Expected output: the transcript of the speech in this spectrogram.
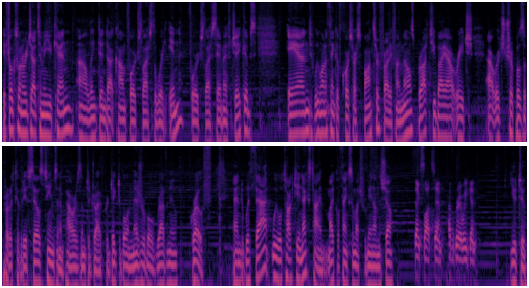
If folks want to reach out to me, you can. Uh, LinkedIn.com forward slash the word in forward slash Sam F. Jacobs. And we want to thank, of course, our sponsor, Friday Fundamentals, brought to you by Outreach. Outreach triples the productivity of sales teams and empowers them to drive predictable and measurable revenue growth. And with that, we will talk to you next time. Michael, thanks so much for being on the show. Thanks a lot, Sam. Have a great weekend. You too.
